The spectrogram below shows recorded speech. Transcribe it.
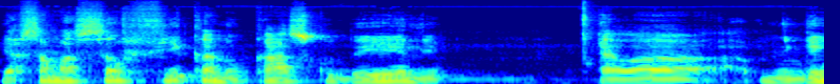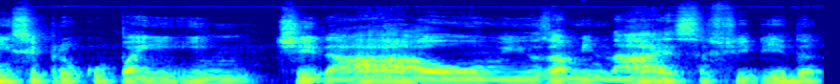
e essa maçã fica no casco dele. Ela, ninguém se preocupa em, em tirar ou em examinar essa ferida.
